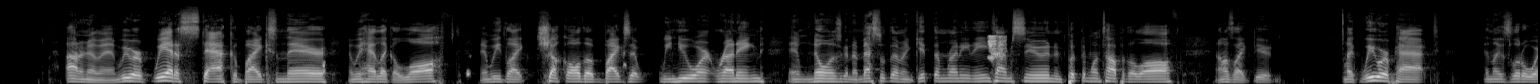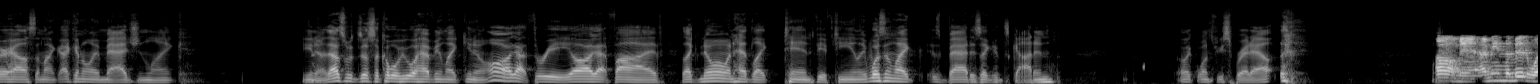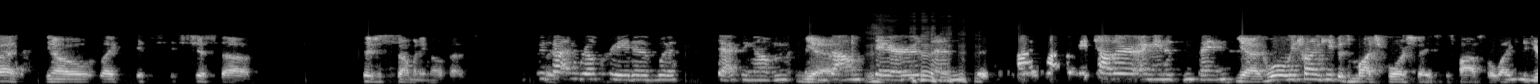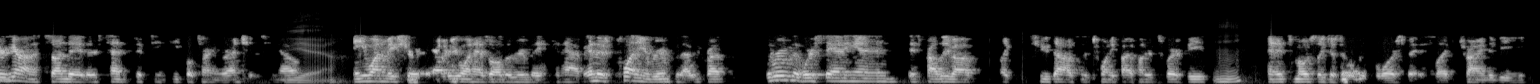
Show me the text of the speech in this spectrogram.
I don't know, man. We were we had a stack of bikes in there and we had like a loft and we'd like chuck all the bikes that we knew weren't running and no one's gonna mess with them and get them running anytime soon and put them on top of the loft. And I was like, dude, like we were packed in like this little warehouse and like I can only imagine like you know, that's what just a couple people having like, you know, oh, I got three, oh, I got five. Like no one had like 10, 15. Like, it wasn't like as bad as like it's gotten. Like once we spread out. Oh man, I mean the Midwest. you know, like it's it's just uh, there's just so many mopeds. We've gotten real creative with stacking them Yeah. downstairs and on top of each other. I mean, it's insane. Yeah, well, we try and keep as much floor space as possible. Like if you're here on a Sunday, there's 10, 15 people turning wrenches, you know, Yeah. and you want to make sure everyone has all the room they can have, and there's plenty of room for that. We probably the room that we're standing in is probably about like 2,000 to 2,500 square feet, hmm and it's mostly just open floor space, like trying to be.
